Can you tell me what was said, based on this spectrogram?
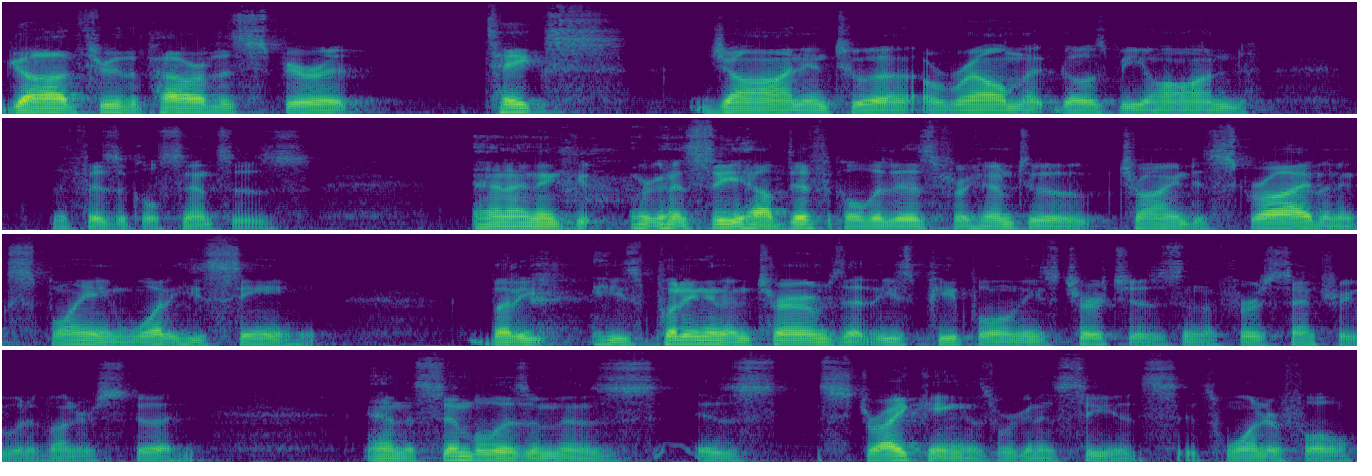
God, through the power of the Spirit, takes John into a, a realm that goes beyond the physical senses. And I think we're going to see how difficult it is for him to try and describe and explain what he's seeing. But he, he's putting it in terms that these people in these churches in the first century would have understood. And the symbolism is, is striking, as we're going to see. It's, it's wonderful,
